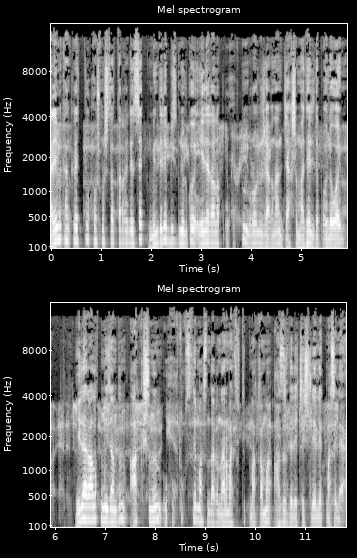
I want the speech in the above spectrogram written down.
ал эми конкреттүү кошмо штаттарга келсек мен деле биздин өлкө эл аралык укуктун ролу жагынан жакшы модель деп ойлобойм. Эл аралык мыйзамдын акшнын укуктук системасындагы нормативдик макамы азыр деле чечиле элек маселе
